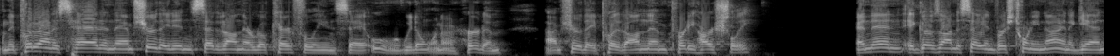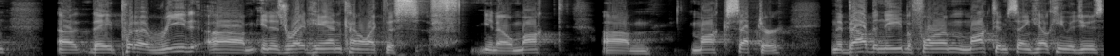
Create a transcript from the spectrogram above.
And they put it on his head, and they, I'm sure they didn't set it on there real carefully and say, "Ooh, we don't want to hurt him." I'm sure they put it on them pretty harshly. And then it goes on to say in verse 29 again, uh, they put a reed um, in his right hand, kind of like this, you know, mock, um, mock scepter. And they bowed the knee before him, mocked him, saying, Hail, King of the Jews.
